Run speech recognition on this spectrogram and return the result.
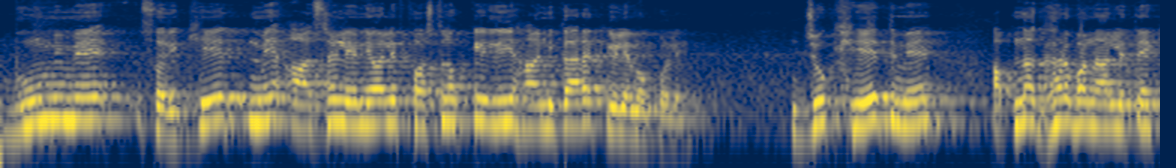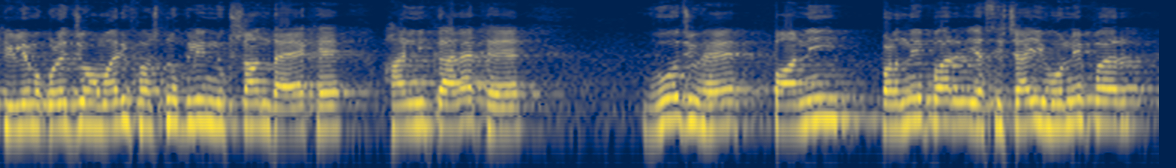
भूमि में सॉरी खेत में आश्रय लेने वाले फ़सलों के लिए हानिकारक कीड़े मकोड़े। जो खेत में अपना घर बना लेते हैं कीड़े मकोड़े, जो हमारी फ़सलों के लिए नुकसानदायक है, हानिकारक है, वो जो है पानी पड़ने पर या सिंचाई होने पर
